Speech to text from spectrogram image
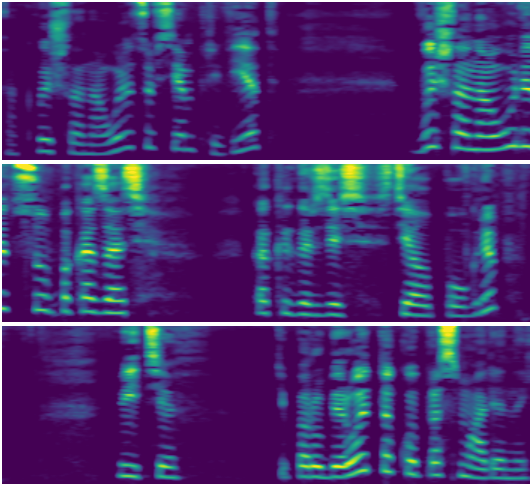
Так, вышла на улицу. Всем привет. Вышла на улицу показать, как Игорь здесь сделал погреб. Видите, типа рубероид такой просмаленный.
